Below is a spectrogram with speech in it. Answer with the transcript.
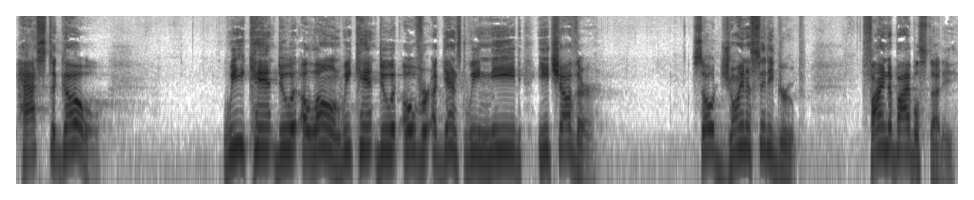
has to go. We can't do it alone. We can't do it over against. We need each other. So join a city group, find a Bible study,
